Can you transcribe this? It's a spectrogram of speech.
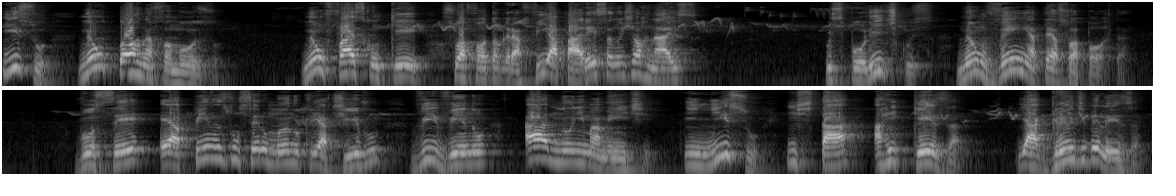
Isso não torna famoso. Não faz com que sua fotografia apareça nos jornais. Os políticos não vêm até a sua porta. Você é apenas um ser humano criativo vivendo anonimamente. E nisso está a riqueza e a grande beleza.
